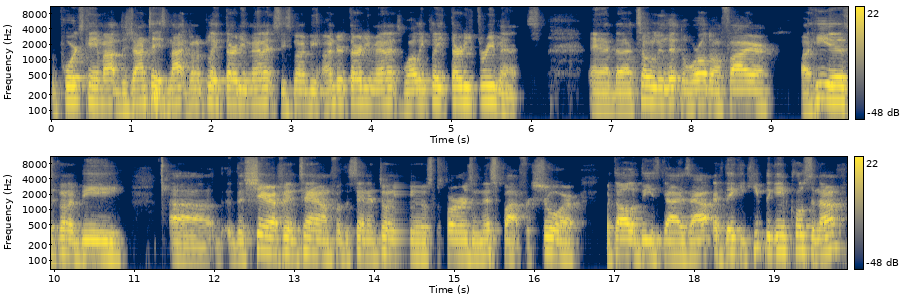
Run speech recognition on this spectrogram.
reports came out DeJounte is not going to play 30 minutes. He's going to be under 30 minutes. Well, he played 33 minutes and uh, totally lit the world on fire. Uh, he is going to be uh, the sheriff in town for the San Antonio Spurs in this spot for sure. With all of these guys out, if they can keep the game close enough,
